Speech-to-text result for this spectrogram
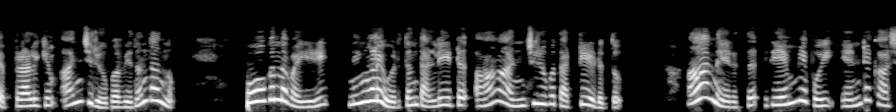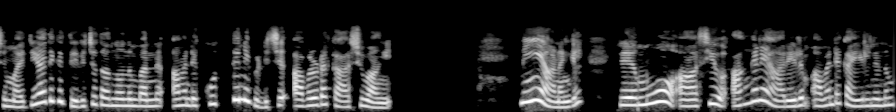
വെപ്രാളിക്കും അഞ്ചു രൂപ വീതം തന്നു. പോകുന്ന വഴി നിങ്ങളെ ഒരുത്തൻ തള്ളിയിട്ട് ആ അഞ്ചു രൂപ തട്ടിയെടുത്തു. ആ നേരത്ത് രമ്യ പോയി എന്റെ കാശ് മര്യാദയ്ക്ക് തിരിച്ചു തന്നോന്നും പറഞ്ഞ് അവന്റെ കുത്തിന് പിടിച്ച് അവളുടെ കാശ് വാങ്ങി. നീയാണെങ്കിൽ രമുവോ ആസിയോ അങ്ങനെ ആരേലും അവന്റെ കയ്യിൽ നിന്നും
